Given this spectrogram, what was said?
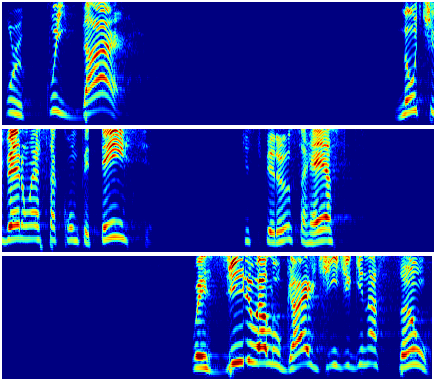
por cuidar não tiveram essa competência, que esperança resta? O exílio é lugar de indignação,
